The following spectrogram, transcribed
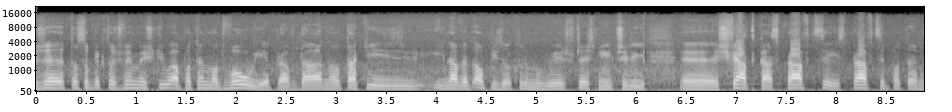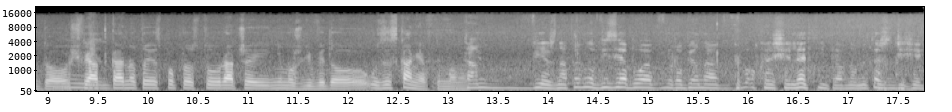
że to sobie ktoś wymyślił, a potem odwołuje, prawda? No taki i nawet opis, o którym mówiłeś wcześniej, czyli świadka, sprawcy i sprawcy potem do Nie. świadka, no to jest po prostu raczej niemożliwe do uzyskania w tym momencie. Tam, wiesz, na pewno wizja była robiona w okresie letnim, prawda? My też dzisiaj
